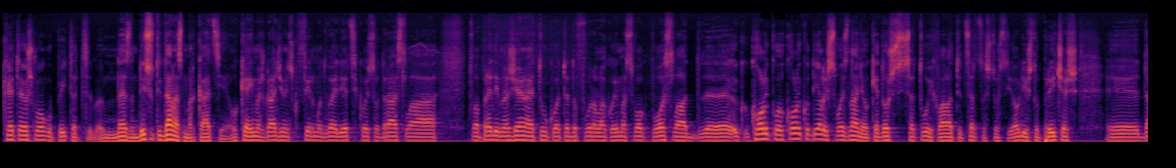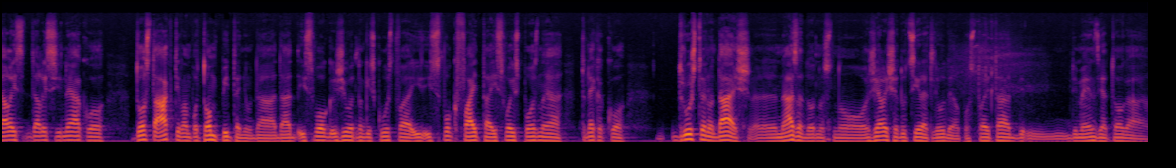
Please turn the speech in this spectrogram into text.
kaj te još mogu pitat, ne znam, di su ti danas markacije? Ok, imaš građevinsku firmu, dvoje djeci koji su odrasla, tvoja predivna žena je tu koja te dofurala, koja ima svog posla. koliko, koliko dijeliš svoje znanje? Ok, došli si sad tu i hvala ti od što si ovdje, što pričaš. E, da, li, da li si nekako dosta aktivan po tom pitanju, da, da iz svog životnog iskustva, iz, iz svog fajta, iz svojih spoznaja to nekako društveno daješ e, nazad, odnosno želiš educirati ljude, jel postoji ta di- dimenzija toga?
